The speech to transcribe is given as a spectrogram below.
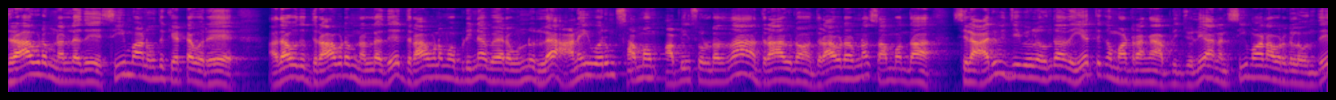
திராவிடம் நல்லது சீமான் வந்து கெட்டவர். அதாவது திராவிடம் நல்லது திராவிடம் அப்படின்னா வேறு ஒன்றும் இல்லை அனைவரும் சமம் அப்படின்னு சொல்கிறது தான் திராவிடம். திராவிடம்னா சமம் தான் சில அறிவுஜீவிகளை வந்து அதை ஏற்றுக்க மாட்றாங்க அப்படின்னு சொல்லி அண்ணன் சீமான் அவர்களை வந்து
